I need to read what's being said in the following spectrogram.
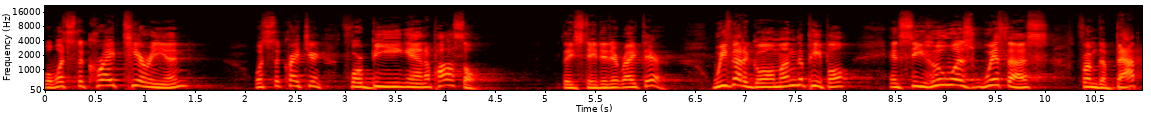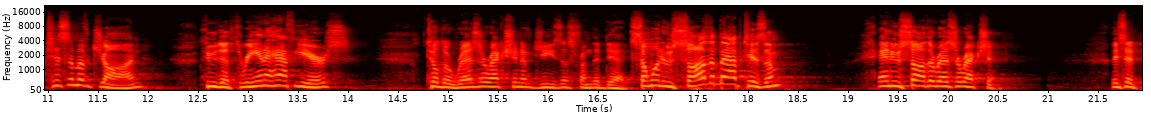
Well, what's the criterion? What's the criterion for being an apostle? They stated it right there. We've got to go among the people and see who was with us from the baptism of John through the three and a half years till the resurrection of Jesus from the dead. Someone who saw the baptism and who saw the resurrection. They said,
